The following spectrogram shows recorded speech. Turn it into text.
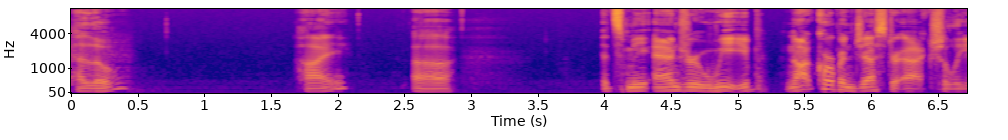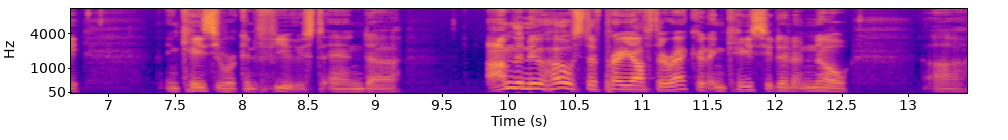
Hello. Hi. Uh, it's me, Andrew Weeb, not Corbin Jester, actually, in case you were confused. And uh, I'm the new host of Prairie Off the Record, in case you didn't know. Uh,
